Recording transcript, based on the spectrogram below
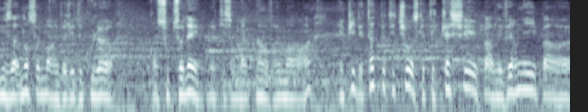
nous a non seulement révélé des couleurs qu'on soupçonnait, mais qui sont maintenant vraiment... Hein, et puis des tas de petites choses qui étaient cachées par les vernis, par, euh,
